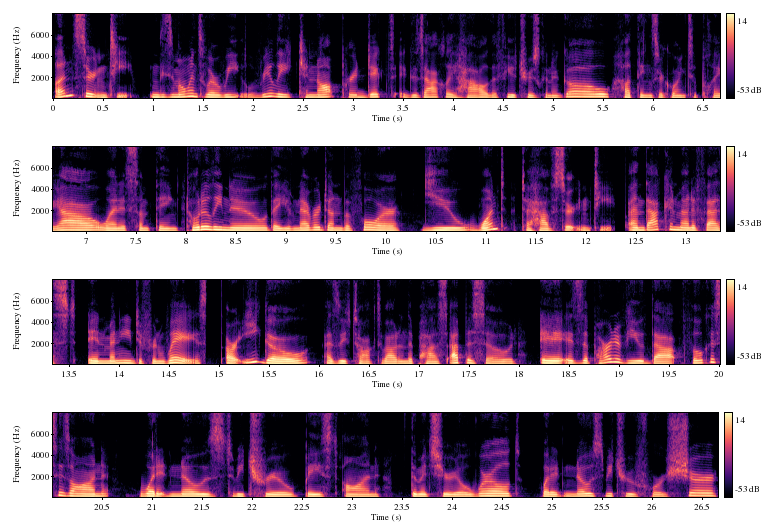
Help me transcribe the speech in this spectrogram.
uncertainty, in these moments where we really cannot predict exactly how the future is going to go, how things are going to play out, when it's something totally new that you've never done before, you want to have certainty. And that can manifest in many different ways. Our ego, as we've talked about in the past episode, is the part of you that focuses on what it knows to be true based on the material world, what it knows to be true for sure,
